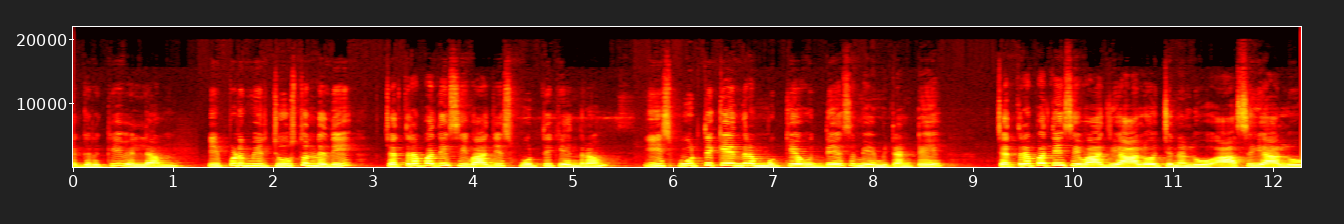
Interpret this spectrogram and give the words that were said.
దగ్గరికి వెళ్ళాము. ఇప్పుడు మీరు చూస్తున్నది ఛత్రపతి శివాజీ స్ఫూర్తి కేంద్రం. ఈ స్ఫూర్తి కేంద్రం ముఖ్య ఉద్దేశం ఏమిటంటే ఛత్రపతి శివాజీ ఆలోచనలు ఆశయాలు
